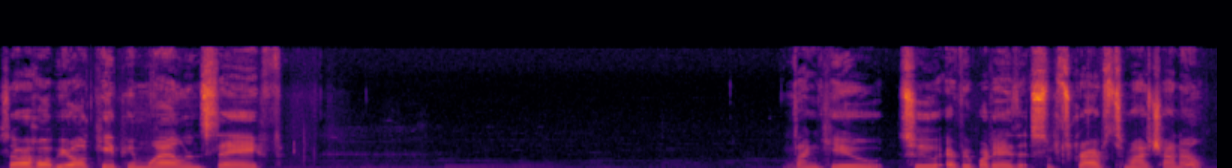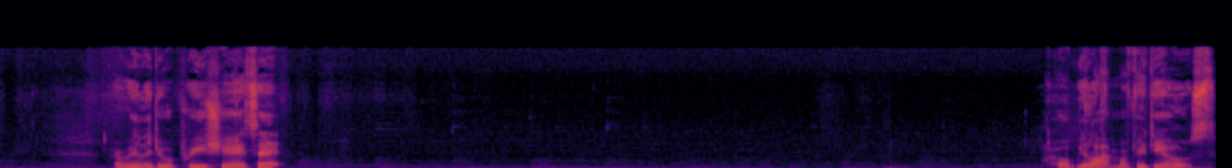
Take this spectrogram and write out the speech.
So I hope you're all keeping well and safe. Thank you to everybody that subscribes to my channel. I really do appreciate it. Hope you like my videos.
